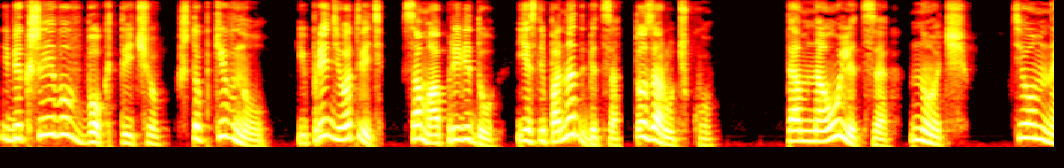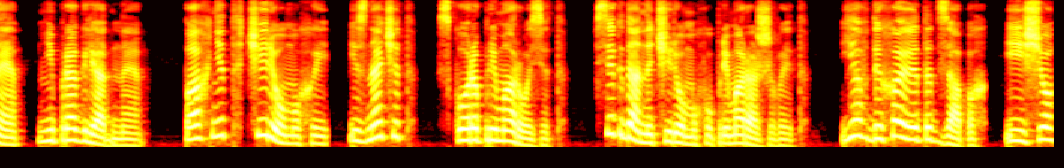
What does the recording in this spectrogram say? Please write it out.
и Бекшеева в бок тычу, чтоб кивнул. И придет ведь, сама приведу. Если понадобится, то за ручку. Там на улице ночь. Темная, непроглядная. Пахнет черемухой, и значит, скоро приморозит. Всегда на черемуху примораживает. Я вдыхаю этот запах. И еще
